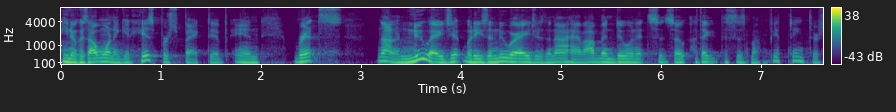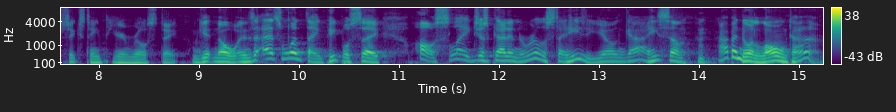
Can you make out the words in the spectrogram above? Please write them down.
you know, because I want to get his perspective. And Brent's not a new agent, but he's a newer agent than I have. I've been doing it since so I think this is my 15th or 16th year in real estate. I'm getting old, and that's one thing people say. Oh, Slade just got into real estate. He's a young guy. He's some. I've been doing a long time.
